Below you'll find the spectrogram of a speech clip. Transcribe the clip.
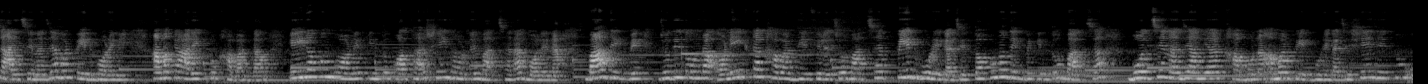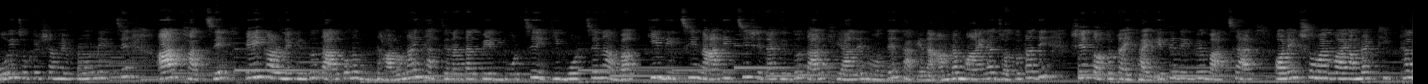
চাইছে না যে আমার পেট ভরেনি। আমাকে আরেকটু খাবার দাও। এই রকম ধরনের কিন্তু কথা সেই ধরনের বাচ্চারা বলে না। বা দেখবে যদি তোমরা অনেকটা খাবার দিয়ে ফেলেছো, বাচ্চার পেট ভরে গেছে, তখনও দেখবে কিন্তু বাচ্চা বলছে না যে আমি আর খাব না, আমার পেট ভরে গেছে। সে যেহেতু ওই চোখের সামনে ফোন দেখছে আর খাচ্ছে, এই কারণে কিন্তু তার কোনো ধারণাই থাকছে না, তার পেট ভরছে, কি ভরছে না বা কি দিচ্ছি, না দিচ্ছি, সেটা কিন্তু তার খেয়ালের মধ্যে থাকে না। আমরা মায়েরা যতটা দিই, সে ততটাই খায়। এতে দেখবে বাচ্চার অনেক সময় হয়, আমরা ঠিকঠাক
